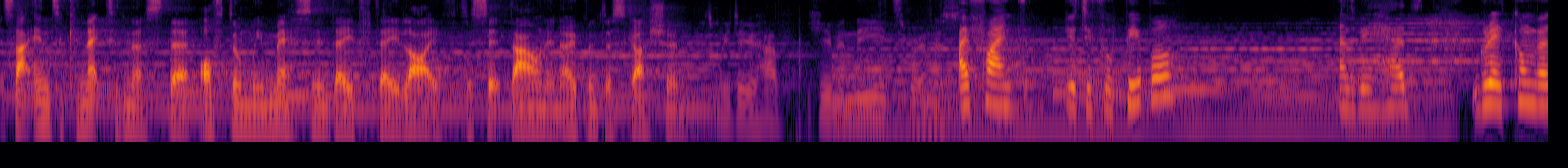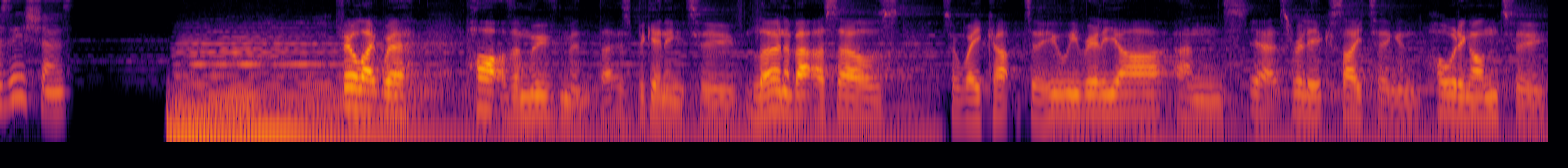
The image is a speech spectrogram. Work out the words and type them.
It's that interconnectedness that often we miss in day-to-day life, to sit down in open discussion. We do have human needs. We're in this. I find beautiful people and we had great conversations. I feel like we're part of a movement that is beginning to learn about ourselves, to wake up to who we really are, and yeah, it's really exciting and holding on to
